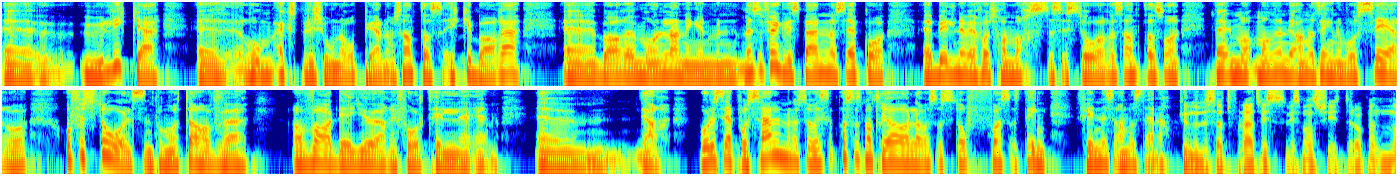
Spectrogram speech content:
uh, ulike uh, romekspedisjoner opp igjennom. Sant? Altså ikke bare, uh, bare månelandingen, men, men selvfølgelig spennende å se på eh, bildene vi har fått fra Mars det siste året. Sant? Altså, det er mange av de andre tingene hvor ser og, og forståelsen på en måte av, eh, av hva det gjør i forhold til eh, eh, ja, både se på selv, men også hva slags materialer, hva slags stoff, hva slags ting finnes andre steder. Kunne du sett for deg at hvis, hvis man skyter opp en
